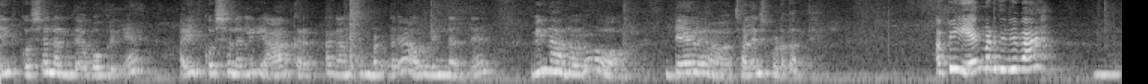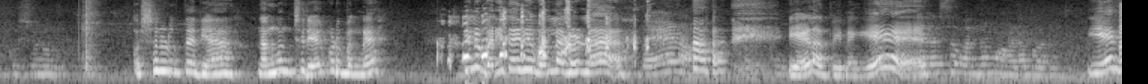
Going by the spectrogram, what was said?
ಐದು ಕ್ವಶನ್ ಅಂತೆ ಒಬ್ಬೊಬ್ಬರಿಗೆ ಐದು ಕ್ವಶನಲ್ಲಿ ಯಾರು ಕರೆಕ್ಟಾಗಿ ಆನ್ಸರ್ ಮಾಡ್ತಾರೆ, ಅವ್ರು ವಿನ್ ಅಂತೆ. ವಿನ್ ಆದವರು ಡೇರ್ ಚಾಲೆಂಜ್ ಕೊಡೋದಂತೆ. ಅಪ್ಪಿ ಏನು ಮಾಡ್ತಿದ್ದೀವ? ಕ್ವಶನ್ ಹುಡುಕ್ತಾ ಇದೆಯಾ? ನನಗೊಂಚೂರು ಹೇಳ್ಕೊಡು ಮಗ್ನೆ. ಏನೋ ಬರಿತಾ ಇದೆಯಾ ಬರಲ್ಲ ನೋಡ್ಲ? ಹೇಳಪ್ಪಿ ನನಗೆ ಏನು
